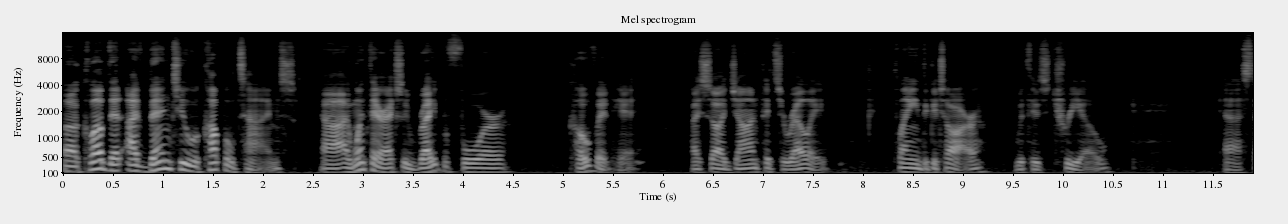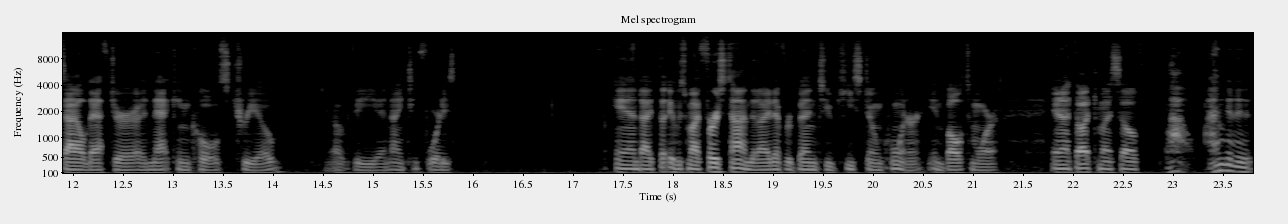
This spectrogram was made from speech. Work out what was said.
A club that I've been to a couple times. Uh, I went there actually right before COVID hit. I saw John Pizzarelli playing the guitar with his trio, uh, styled after uh, Nat King Cole's trio of the uh, 1940s. And I thought it was my first time that I'd ever been to Keystone Korner in Baltimore. And I thought to myself, wow, I'm to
